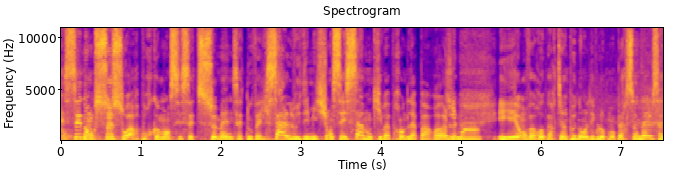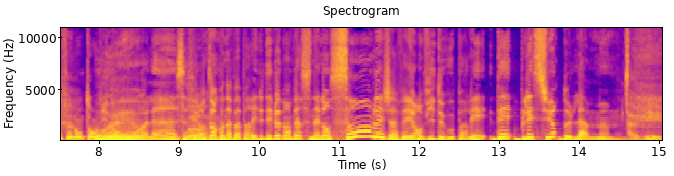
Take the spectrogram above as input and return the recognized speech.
Yes, c'est donc ce soir pour commencer cette semaine, cette nouvelle salve d'émission. C'est Sam qui va prendre la parole. Et on va repartir un peu dans le développement personnel. Ça fait longtemps, dis Ouais, donc. voilà, ça fait Bah. longtemps qu'on n'a pas parlé de développement personnel ensemble et j'avais envie de vous parler des blessures de l'âme. Allez.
